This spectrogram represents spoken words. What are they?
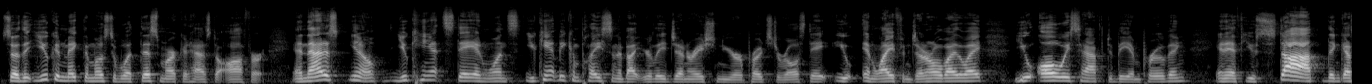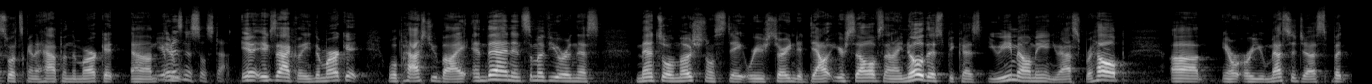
so that you can make the most of what this market has to offer. And that is, you know, you can't stay in one you can't be complacent about your lead generation, your approach to real estate. You in life in general, by the way, you always have to be improving. And if you stop, then guess what's going to happen? The market, um, your business will stop. Yeah, exactly. The market will pass you by, and then, and some of you are in this mental emotional state where you're starting to doubt yourselves. And I know this because you email me and you ask for help. Uh, or, or, you message us. But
